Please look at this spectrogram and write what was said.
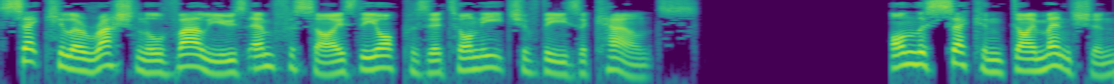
Secular rational values emphasize the opposite on each of these accounts. On the second dimension,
